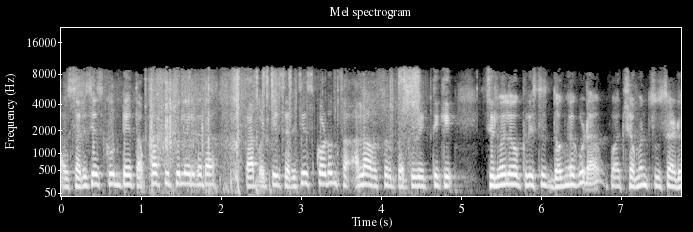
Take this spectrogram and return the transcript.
అది సరి చేసుకుంటే తప్ప కూర్చోలేరు కదా. కాబట్టి సరి చేసుకోవడం చాలా అవసరం ప్రతి వ్యక్తికి. సిల్వలో క్రీస్తు దొంగ కూడా క్షమను చూశాడు.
